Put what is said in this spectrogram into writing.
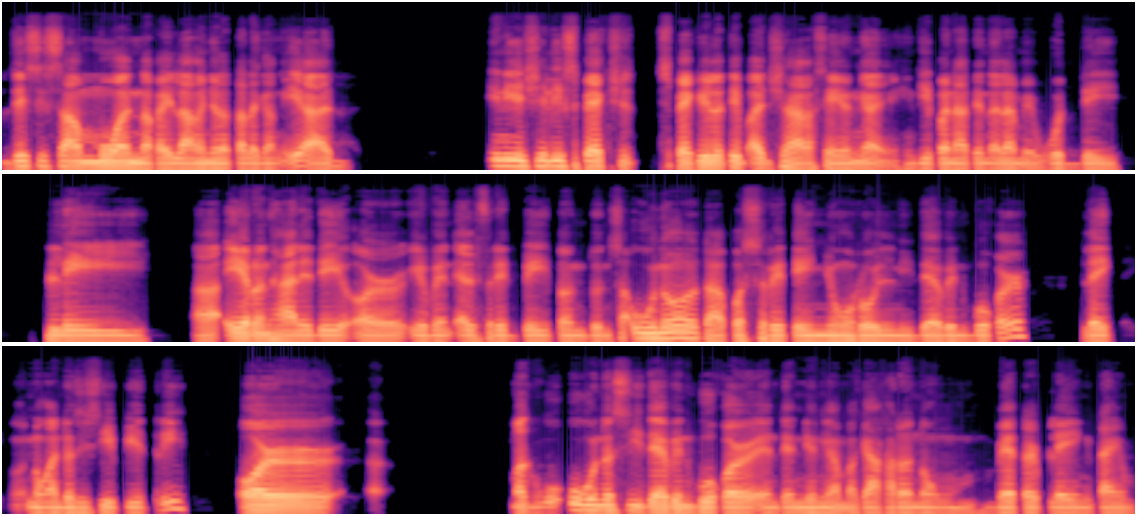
this is someone na kailangan nyo na talagang i-add initially spec- speculative ad siya kasi yun nga eh, hindi pa natin alam eh, would they play uh, Aaron Holiday or even Alfred Payton dun sa uno tapos retain yung role ni Devin Booker like nung andun si CP3 or uh, mag-uuno si Devin Booker and then yun nga magkakaroon ng better playing time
